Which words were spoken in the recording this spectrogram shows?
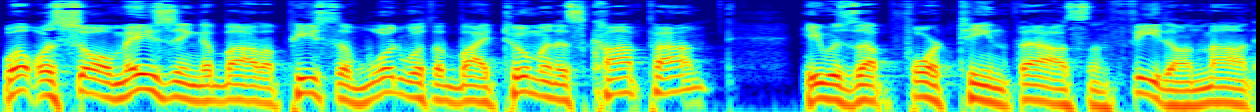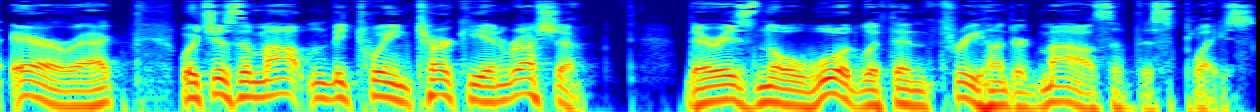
What was so amazing about a piece of wood with a bituminous compound? He was up 14,000 feet on Mount Ararat, which is a mountain between Turkey and Russia. There is no wood within 300 miles of this place.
